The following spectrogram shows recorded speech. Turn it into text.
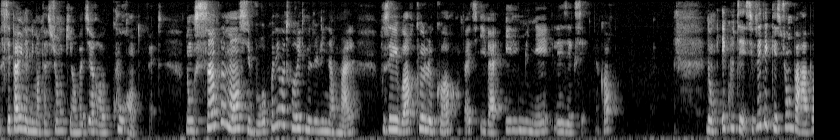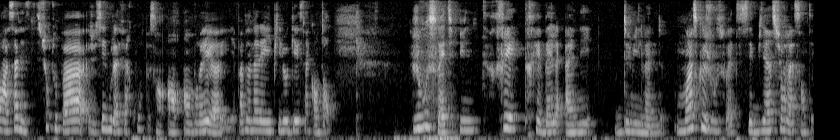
c'est pas une alimentation qui est, on va dire, courante en fait. Donc simplement, si vous reprenez votre rythme de vie normal, vous allez voir que le corps, en fait, il va éliminer les excès, d'accord? Donc écoutez, si vous avez des questions par rapport à ça, n'hésitez surtout pas, j'essaie de vous la faire courte parce qu'en vrai, euh, il n'y a pas besoin d'aller épiloguer 50 ans. Je vous souhaite une très très belle année 2022. Moi, ce que je vous souhaite, c'est bien sûr la santé.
